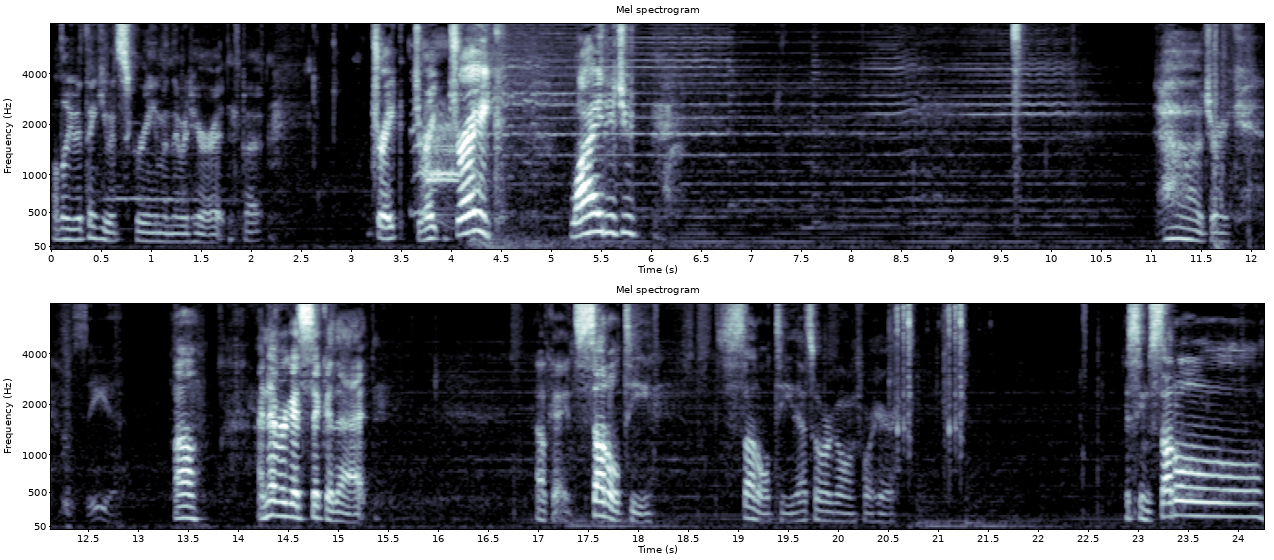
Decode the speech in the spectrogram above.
Although you would think he would scream and they would hear it, but... Drake, Drake, Drake! Why did you... Ah, Drake. Well, I never get sick of that. Okay, subtlety. Subtlety, that's what we're going for here. This seems subtle.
